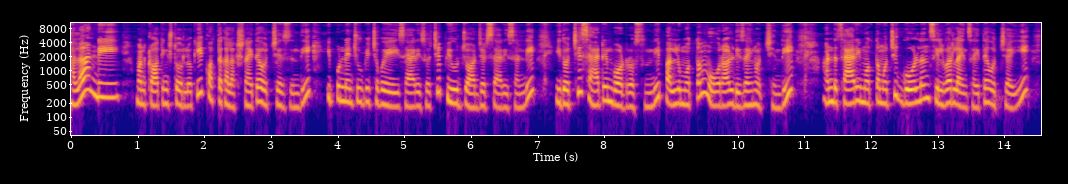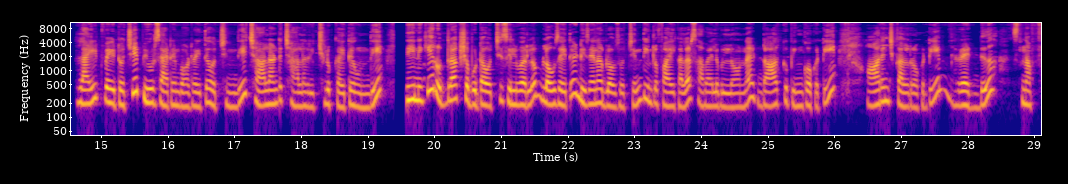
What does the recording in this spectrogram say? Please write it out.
హలో అండి మన క్లాతింగ్ స్టోర్‌లోకి కొత్త కలెక్షన్ అయితే వచ్చేసింది. ఇప్పుడు నేను చూపించబోయే ఈ శారీస్ వచ్చి ప్యూర్ జార్జెట్ శారీస్ అండి. ఇది వచ్చి శాటిన్ బార్డర్ వస్తుంది. పళ్ళు మొత్తం ఓవరాల్ డిజైన్ వచ్చింది. అండ్ శారీ మొత్తం వచ్చి గోల్డెన్ సిల్వర్ లైన్స్ అయితే వచ్చాయి. లైట్ వెయిట్ వచ్చి ప్యూర్ శాటిన్ బార్డర్ అయితే వచ్చింది. చాలా అంటే చాలా రిచ్ లుక్ అయితే ఉంది. దీనికి రుద్రాక్ష బుట్ట వచ్చి సిల్వర్‌లో బ్లౌజ్ అయితే డిజైనర్ బ్లౌజ్ వచ్చింది. దీంట్లో ఫైవ్ కలర్స్ అవైలబుల్‌లో ఉన్నాయి. డార్క్ పింక్ ఒకటి, ఆరెంజ్ కలర్ ఒకటి, రెడ్, స్నఫ్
